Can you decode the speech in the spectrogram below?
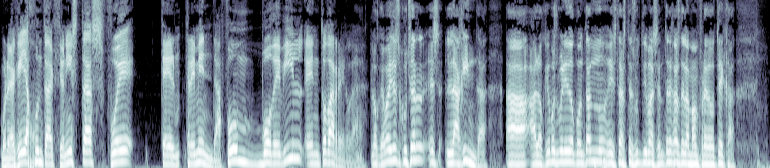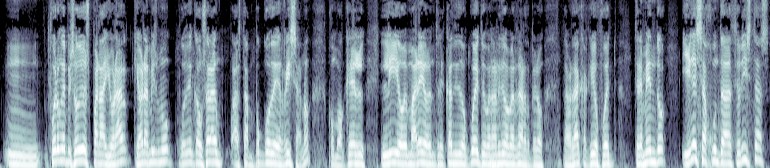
Bueno, y aquella junta de accionistas fue tremenda, fue un vodevil en toda regla. Lo que vais a escuchar es la guinda a, a lo que hemos venido contando en estas tres últimas entregas de la Manfredoteca. Mm, fueron episodios para llorar que ahora mismo pueden causar hasta un poco de risa, ¿no? Como aquel lío en mareo entre Cándido Cueto y Bernardino Bernardo, pero la verdad que aquello fue tremendo. Y en esa junta de accionistas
